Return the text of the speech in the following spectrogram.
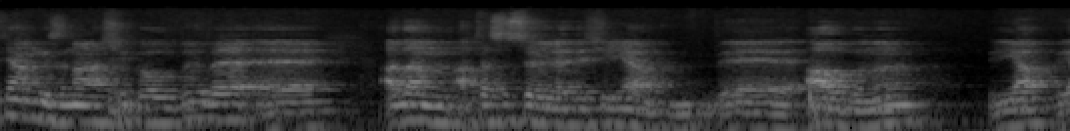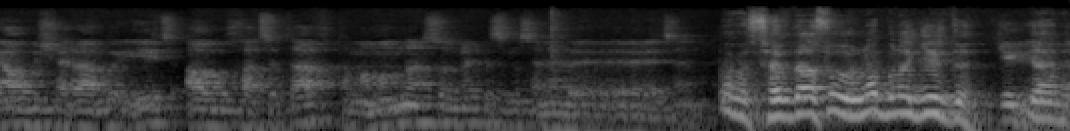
Hristiyan kızına aşık oldu ve e, adam atası söyledi ki ya e, al bunu yap, al bu şarabı iç, al bu haçı tak, tamam ondan sonra kızımı sana vereceğim. Ama sevdası uğruna buna girdi. Girdi. Yani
